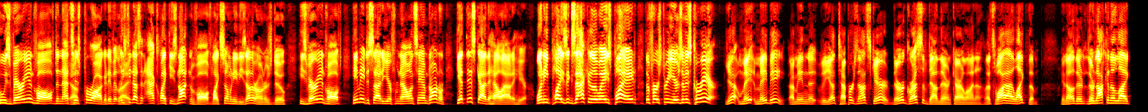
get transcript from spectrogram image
who is very involved, and that's Yeah. his prerogative. At least he doesn't act like he's not involved, like so many of these other owners do. He's very involved. He may decide a year from now on Sam Darnold, get this guy the hell out of here when he plays exactly the way he's played the first three years of his career. Yeah, may, maybe. I mean, uh, yeah, Tepper's not scared. They're aggressive down there in Carolina. That's why I like them. You know, they're they're not going to like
